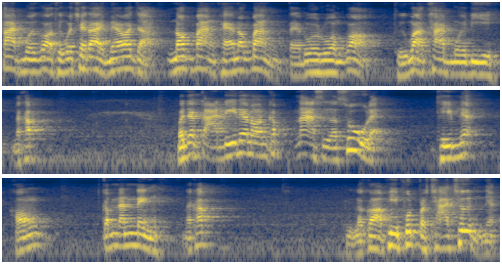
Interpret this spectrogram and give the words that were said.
ธาตุมวยก็ถือว่าใช้ได้ แม้ว่าจะนอกบ้างแพ้นอกบ้าง แต่โดยรวมก็ถือว่าธาตุมวยดีนะครับ บรรยากาศดีแน่นอนครับหน้าเสือสู้แหละ ทีมเนี้ยของกำนันเน่งนะครับ แล้วก็พี่พุทธประชาชื่นเนี่ย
